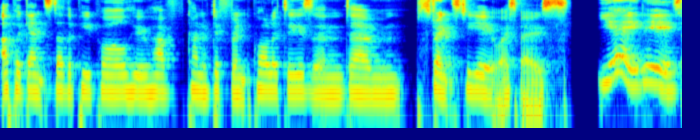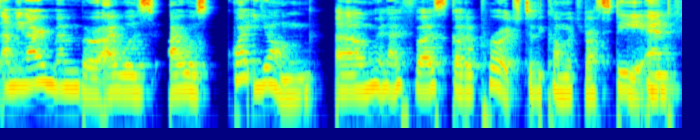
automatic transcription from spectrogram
up against other people who have kind of different qualities and um, strengths to you, I suppose. Yeah, it is. I mean, I remember I was I was quite young um, when I first got approached to become a trustee, and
